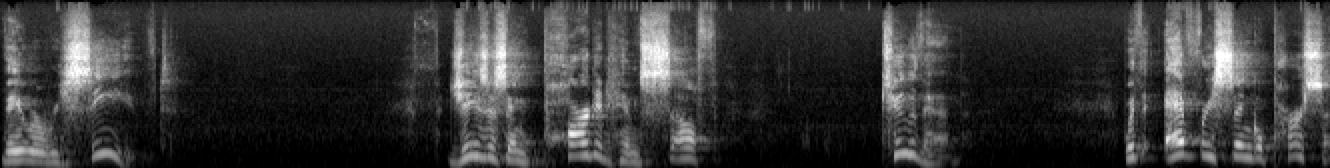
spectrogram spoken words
They were received. Jesus imparted himself to them with every single person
